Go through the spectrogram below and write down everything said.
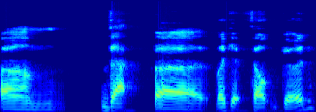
um, that, uh, like it felt good.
